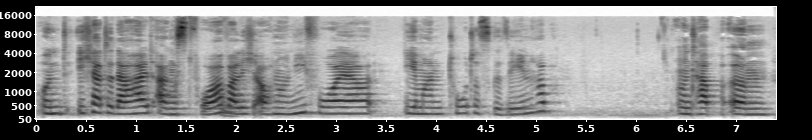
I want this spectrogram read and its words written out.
Und ich hatte da halt Angst vor, weil ich auch noch nie vorher jemand Totes gesehen habe. Und habe ähm,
